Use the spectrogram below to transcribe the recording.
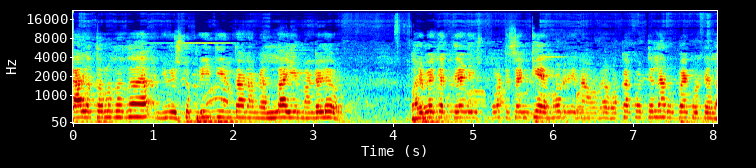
ಕಾಲ ತರೋದದ ನೀವು ಇಷ್ಟು ಪ್ರೀತಿಯಿಂದ ನಮ್ಮೆಲ್ಲ ಈ ಮಂಡಳಿಯವರು. ಬರ್ಬೇಕಂತ ಹೇಳಿ ಇಷ್ಟು ದೊಡ್ಡ ಸಂಖ್ಯೆ, ನೋಡ್ರಿ ನಾವು ರೊಕ್ಕ ಕೊಟ್ಟಿಲ್ಲ, ರೂಪಾಯಿ ಕೊಟ್ಟಿಲ್ಲ.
